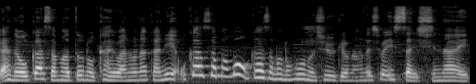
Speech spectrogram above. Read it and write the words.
あの、お母様との会話の中に、お母様もお母様の方の宗教の話は一切しない、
